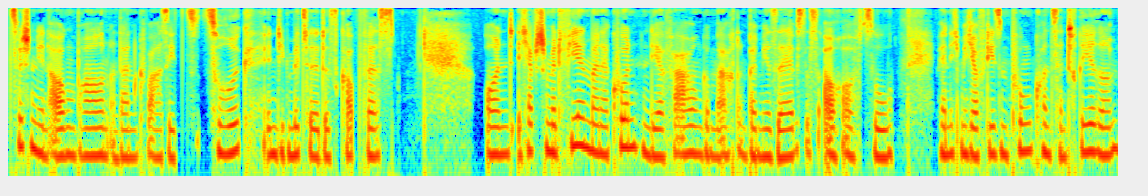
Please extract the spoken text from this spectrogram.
zwischen den Augenbrauen und dann quasi zurück in die Mitte des Kopfes. Und ich habe schon mit vielen meiner Kunden die Erfahrung gemacht und bei mir selbst ist auch oft so, wenn ich mich auf diesen Punkt konzentriere,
